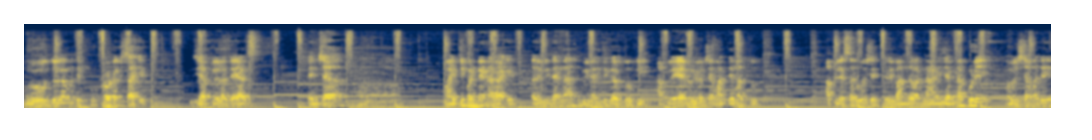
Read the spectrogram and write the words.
गृहउद्योगामध्ये खूप प्रॉडक्ट्स आहेत जे आपल्याला ते आज त्यांच्या माहिती पण देणार आहेत. तर मी त्यांना विनंती करतो की आपल्या या व्हिडिओच्या माध्यमातून आपल्या सर्व शेतकरी बांधवांना आणि ज्यांना पुढे भविष्यामध्ये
